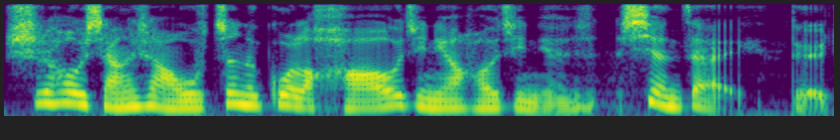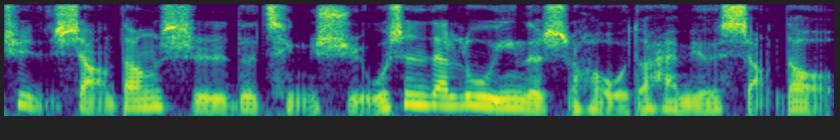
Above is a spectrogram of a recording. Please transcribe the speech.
事后想想，我真的过了好几年好几年，现在对去想当时的情绪，我甚至在录音的时候，我都还没有想到。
